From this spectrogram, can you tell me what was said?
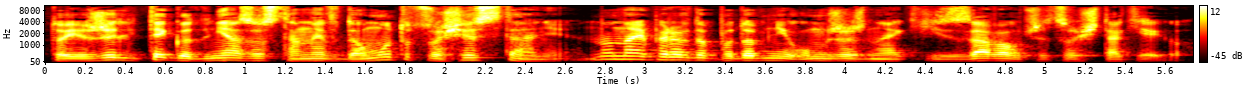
to jeżeli tego dnia zostanę w domu, to co się stanie? No najprawdopodobniej umrzesz na jakiś zawał czy coś takiego.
